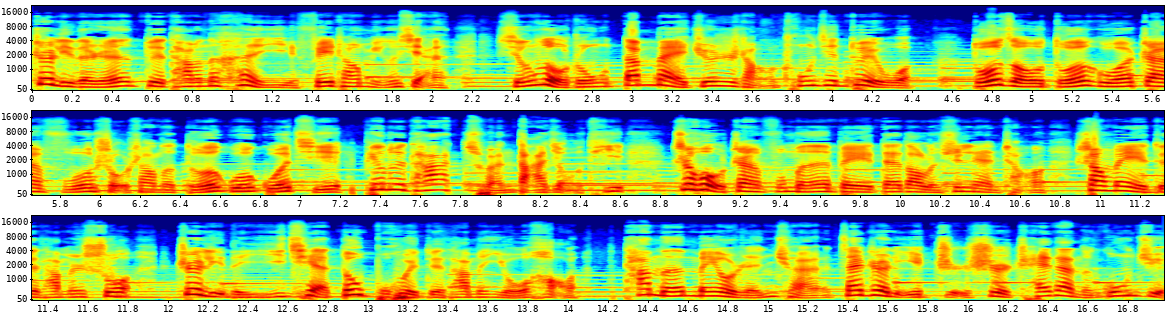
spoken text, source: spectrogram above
这里的人对他们的恨意非常明显。行走中，丹麦军事长冲进队伍，夺走德国战俘手上的德国国旗，并对他拳打脚踢。之后，战俘们被带到了训练场，上尉对他们说：“这里的一切都不会对他们友好。”他们没有人权，在这里只是拆弹的工具。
